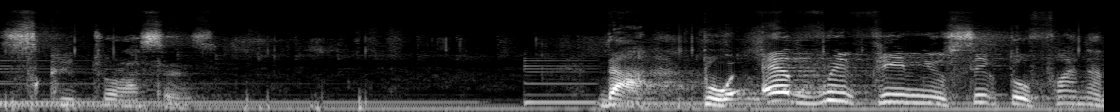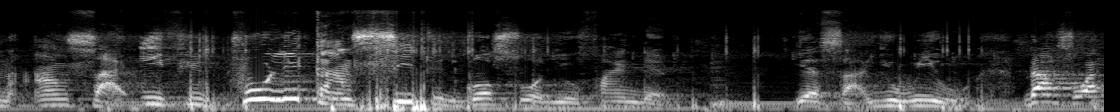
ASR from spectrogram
Scriptural sense. That for everything you seek to find an answer, if you truly can sit with God's word, you'll find them. Yes, sir, you will. That's why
